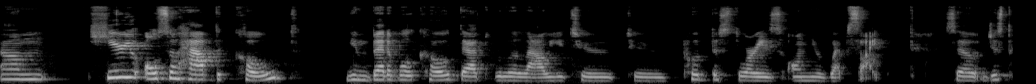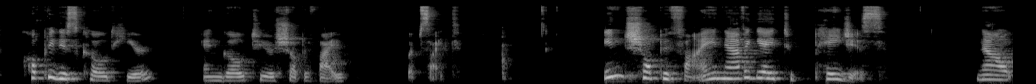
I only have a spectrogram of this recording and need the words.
Um, here you also have the code, the embeddable code that will allow you to, to put the stories on your website. So just copy this code here and go to your Shopify website. In Shopify, navigate to Pages. Now,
